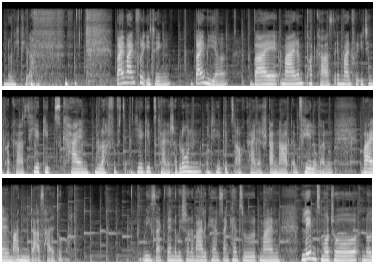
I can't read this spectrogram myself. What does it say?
Nur nicht hier. bei Mindful Eating, bei mir, bei meinem Podcast, im Mindful Eating Podcast. Hier gibt es kein 0815. Hier gibt es keine Schablonen und hier gibt es auch keine Standardempfehlungen, weil man das halt so macht. Wie gesagt, wenn du mich schon eine Weile kennst, dann kennst du mein Lebensmotto: No,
